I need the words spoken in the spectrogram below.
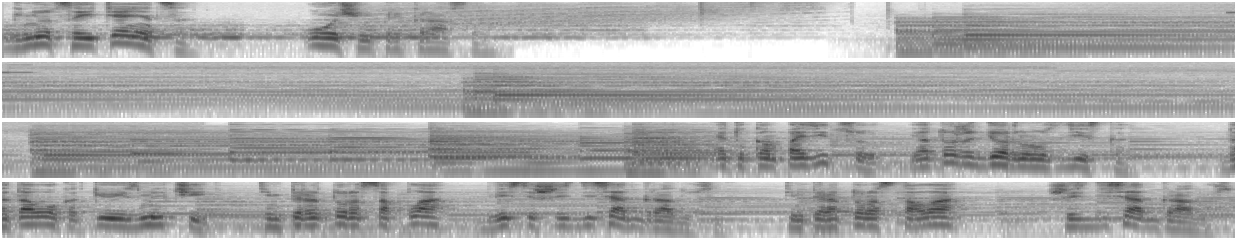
гнется и тянется. Очень прекрасно. Эту композицию я тоже дернул с диска. До того, как ее измельчить, температура сопла 260 градусов, температура стола 60 градусов.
